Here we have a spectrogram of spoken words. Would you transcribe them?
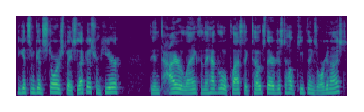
you get some good storage space. So that goes from here the entire length and they have the little plastic totes there just to help keep things organized.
